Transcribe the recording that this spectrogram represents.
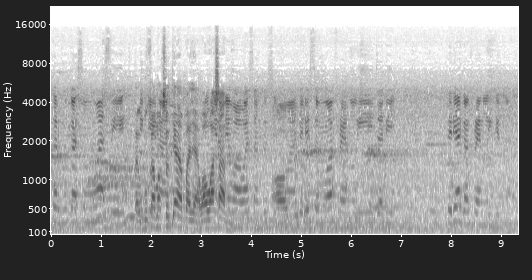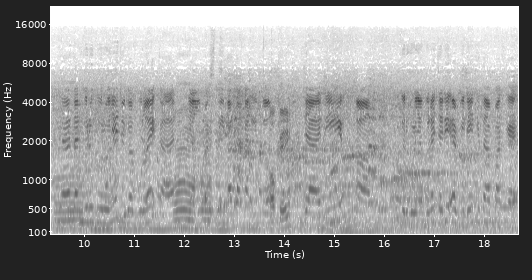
terbuka semua sih. Terbuka pikiran. maksudnya apanya? Wawasan. Pikirannya wawasan tuh semua. Oh, gitu. Jadi semua friendly. Jadi jadi agak friendly gitu. Nah, Hmm. dan guru-gurunya juga bule kan, Hmm, yang pas dibatakan itu. Oke. Jadi em, guru-gurunya bule, jadi everyday kita pakai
